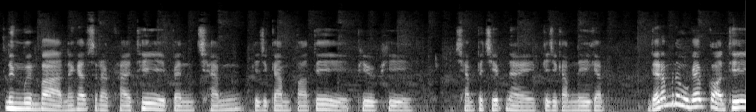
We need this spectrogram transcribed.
10,000 บาทนะครับสำหรับใครที่เป็นแชมป์กิจกรรม Party PVP Championship ในกิจกรรมนี้ครับเดี๋ยวเรามาดูครับก่อนที่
